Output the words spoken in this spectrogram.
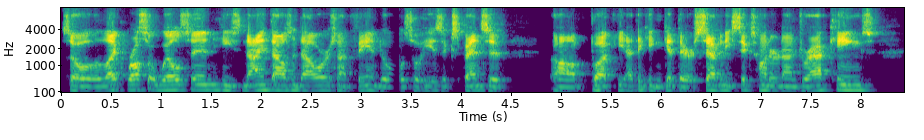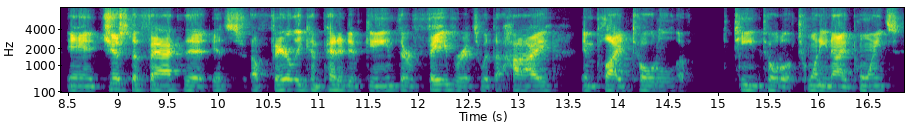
So like Russell Wilson, he's nine thousand dollars on FanDuel, so he's expensive, um, but he, I think he can get there. Seventy six hundred on DraftKings, and just the fact that it's a fairly competitive game. They're favorites with a high implied total of team total of twenty nine points.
